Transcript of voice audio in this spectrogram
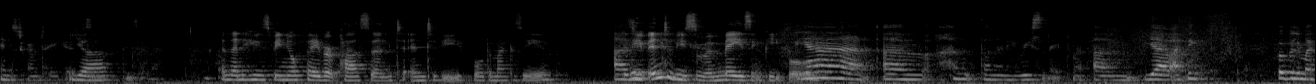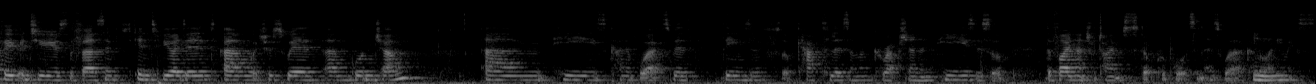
Instagram takers Yeah. and things like that. And then who's been your favourite person to interview for the magazine? Because you've interviewed some amazing people. Yeah, um, I haven't done any recently. But, um, yeah, I think probably my favourite interview was the first in- interview I did, um, which was with um, Gordon Cheung. Um, he's kind of works with themes of sort of capitalism and corruption, and he uses sort of the Financial Times stock reports in his work a lot. And he Mm. makes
